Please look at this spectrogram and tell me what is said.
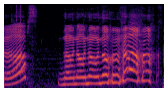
Oops! No, no, no, no.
